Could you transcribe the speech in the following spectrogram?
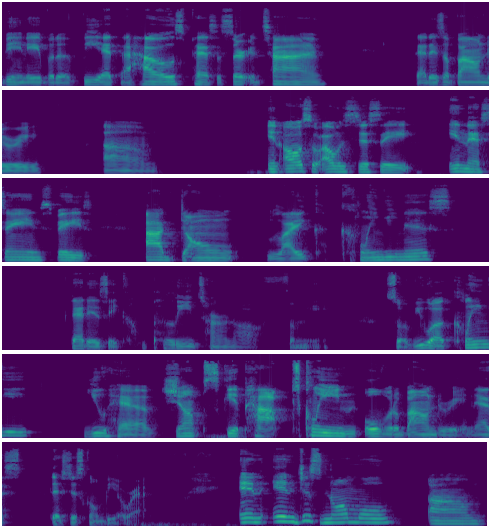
being able to be at the house past a certain time. That is a boundary. Um, and also, I was just say in that same space, I don't like clinginess. That is a complete turn off for me. So if you are clingy, you have jump, skip, hopped clean over the boundary, and that's that's just gonna be a wrap. And in just normal um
